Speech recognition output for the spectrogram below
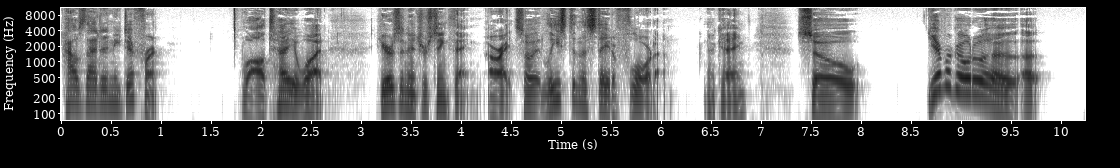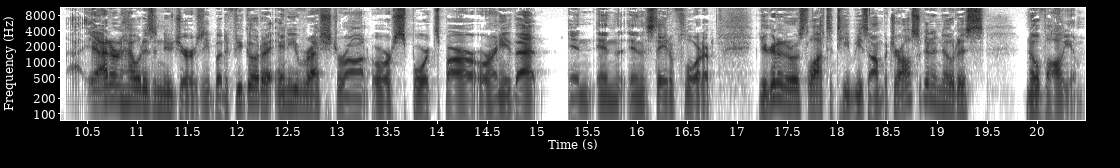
How's that any different? Well, I'll tell you what here's an interesting thing. All right. So at least in the state of Florida, okay. So you ever go to a, a I don't know how it is in New Jersey, but if you go to any restaurant or sports bar or any of that in, in, in the state of Florida, you're going to notice lots of TVs on, but you're also going to notice no volume.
